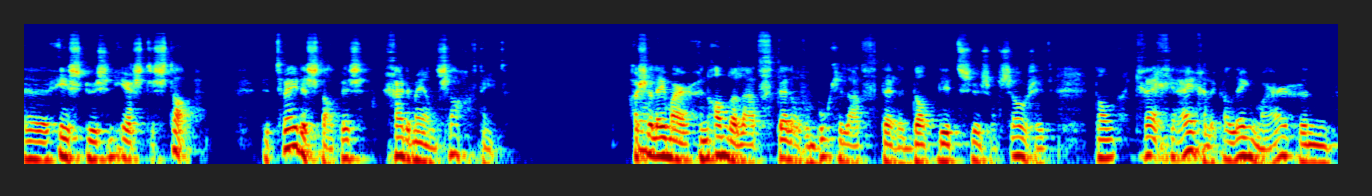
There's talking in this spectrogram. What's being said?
uh, is dus een eerste stap. De tweede stap is, ga je ermee aan de slag of niet? Als je alleen maar een ander laat vertellen of een boekje laat vertellen dat dit zus of zo zit, dan krijg je eigenlijk alleen maar een,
